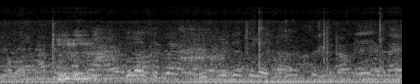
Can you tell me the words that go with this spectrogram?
খাবার চলে আসে চলে আসে। হ্যাঁ হ্যাঁ হ্যাঁ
